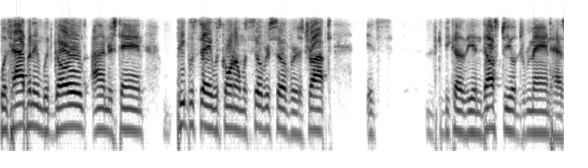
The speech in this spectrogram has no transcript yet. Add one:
what's happening with gold, I understand. People say what's going on with silver. Silver has dropped. It's because the industrial demand has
